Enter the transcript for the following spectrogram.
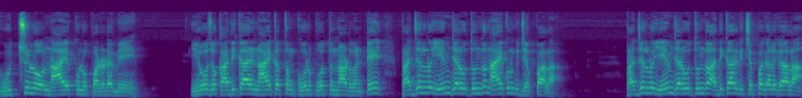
ఉచ్చులో నాయకులు పడడమే. ఈరోజు ఒక అధికారి నాయకత్వం కోల్పోతున్నాడు అంటే ప్రజల్లో ఏం జరుగుతుందో నాయకునికి చెప్పాలా? ప్రజల్లో ఏం జరుగుతుందో అధికారికి చెప్పగలగాల?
